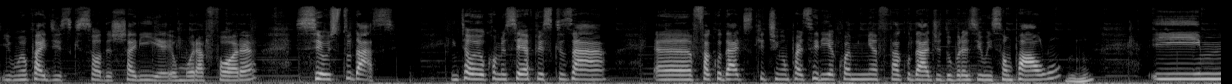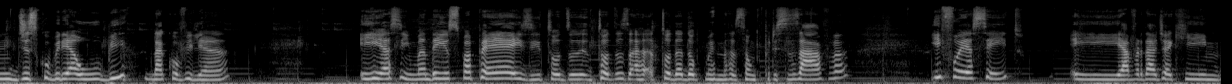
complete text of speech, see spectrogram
E o meu pai disse que só deixaria eu morar fora se eu estudasse. Então eu comecei a pesquisar ah, faculdades que tinham parceria com a minha faculdade do Brasil em São Paulo. E hum, descobri a UB na Covilhã. E assim, mandei os papéis e todo, todos a- toda a documentação que precisava. E foi aceito. E a verdade é que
